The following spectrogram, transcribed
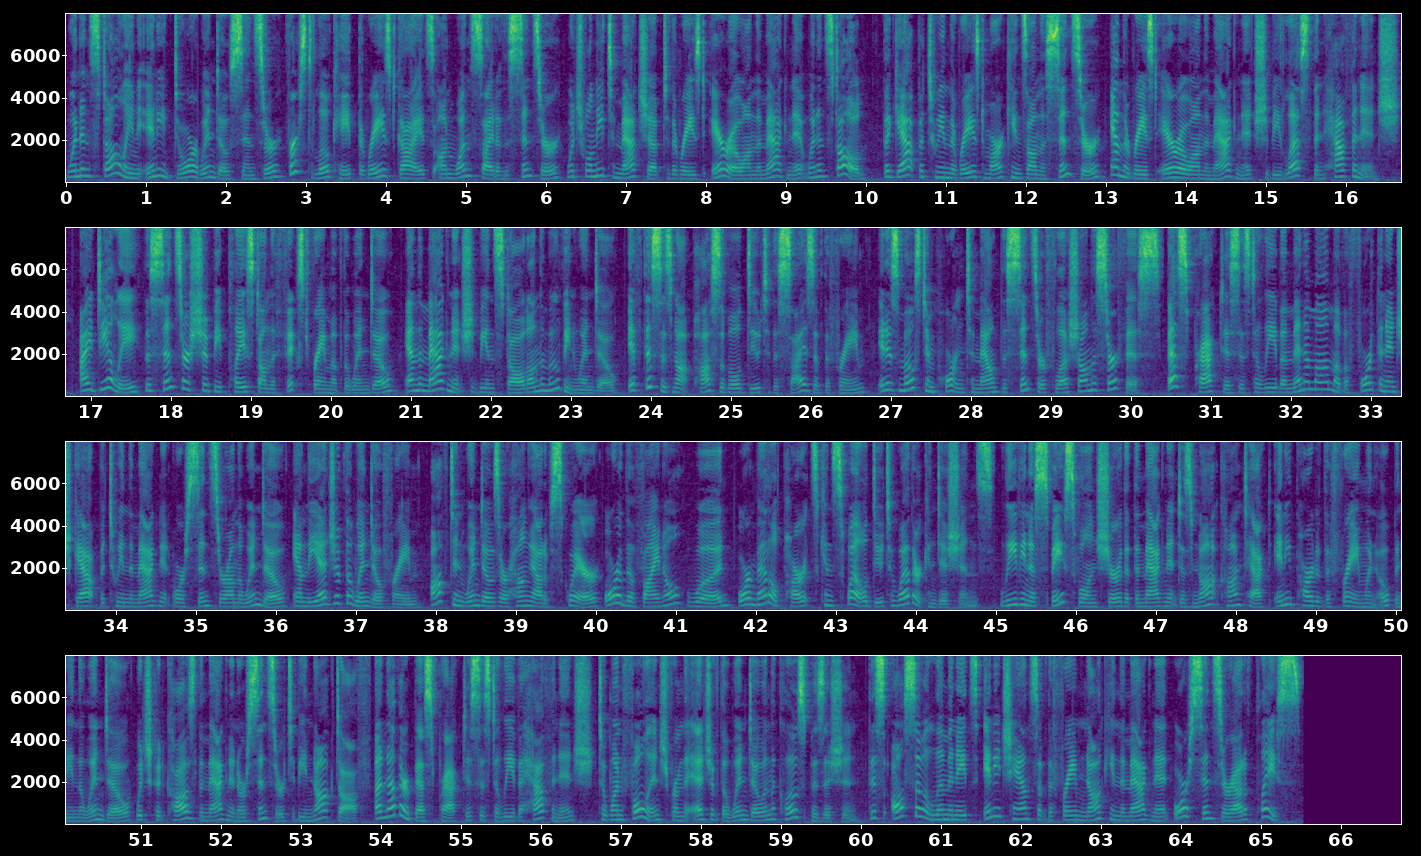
When installing any door window sensor, first locate the raised guides on one side of the sensor, which will need to match up to the raised arrow on the magnet when installed. The gap between the raised markings on the sensor and the raised arrow on the magnet should be less than half an inch. Ideally, the sensor should be placed on the fixed frame of the window, and the magnet should be installed on the moving window. If this is not possible due to the size of the frame, it is most important to mount the sensor flush on the surface. Best practice is to leave a minimum of a fourth an inch gap between the magnet or sensor on the window and the edge of the window frame. Often windows are hung out of square, or the vinyl, wood, or metal parts can swell due to weather conditions. Leaving a space will ensure that the the magnet does not contact any part of the frame when opening the window, which could cause the magnet or sensor to be knocked off. Another best practice is to leave a half an inch to one full inch from the edge of the window in the closed position. This also eliminates any chance of the frame knocking the magnet or sensor out of place.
